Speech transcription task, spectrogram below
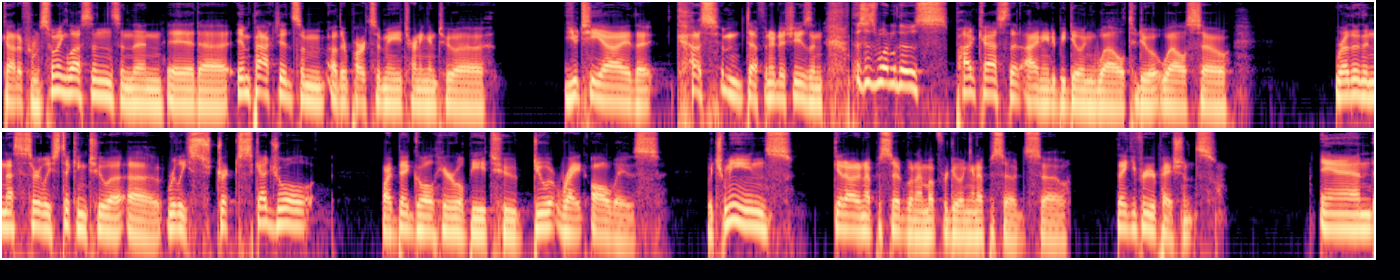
got it from swimming lessons, and then it uh, impacted some other parts of me, turning into a UTI that caused some definite issues. And this is one of those podcasts that I need to be doing well to do it well. So rather than necessarily sticking to a, a really strict schedule, my big goal here will be to do it right always, which means get out an episode when I'm up for doing an episode. So thank you for your patience. And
